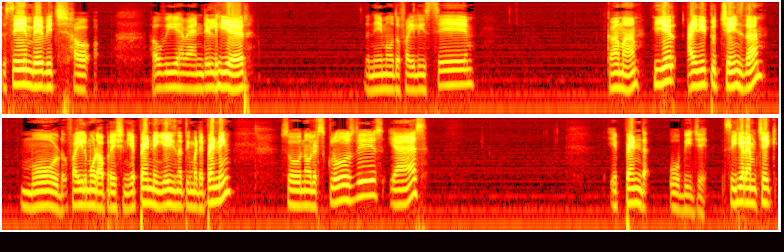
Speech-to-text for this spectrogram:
the same way which how how we have handled here. The name of the file is same. Comma here I need to change the mode file mode operation. Appending a is nothing but appending so now let's close this as append obj see here i'm check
